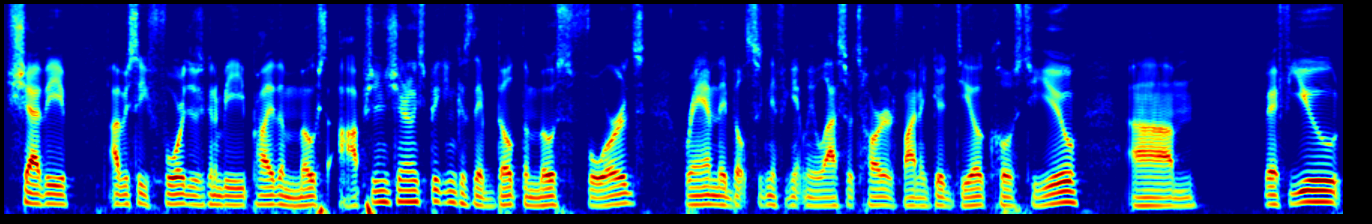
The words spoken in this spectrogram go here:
Chevy. Obviously, Ford there's going to be probably the most options generally speaking because they built the most Fords. Ram they built significantly less, so it's harder to find a good deal close to you. Um, if you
